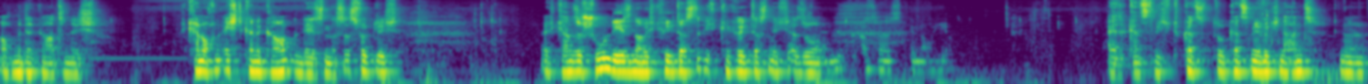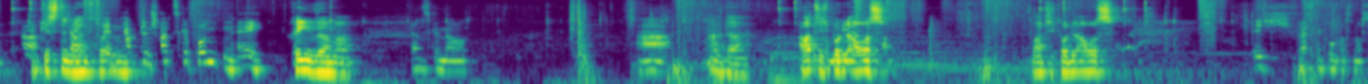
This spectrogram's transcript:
Auch mit der Karte nicht. Ich kann auch in echt keine Karten lesen. Das ist wirklich. Ich kann sie schon lesen, aber ich kriege das, ich krieg das nicht. Also, Das heißt genau hier. Also kannst mich, du kannst, du kannst mir wirklich eine Hand, eine, Ah, Kiste in die Hand drücken. Ich hab den Schatz gefunden, hey. Regenwürmer. Ganz genau. Ah. Ah, da. Warte, ich buddel aus. Warte, ich buddel aus. Ich fresse eine Kokosnuss.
